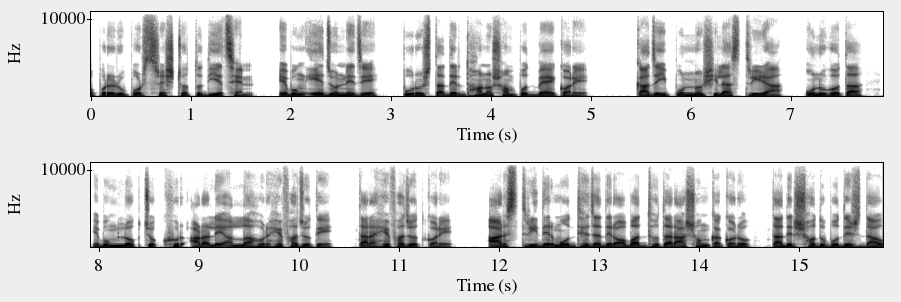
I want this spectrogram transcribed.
অপরের উপর শ্রেষ্ঠত্ব দিয়েছেন, এবং এজন্যে যে পুরুষ তাদের ধনসম্পদ ব্যয় করে। কাজেই পুণ্যশীলা স্ত্রীরা অনুগতা এবং লোকচক্ষুর আড়ালে আল্লাহর হেফাজতে তারা হেফাজত করে। আর স্ত্রীদের মধ্যে যাদের অবাধ্যতার আশঙ্কা করো, তাদের সদুপদেশ দাও,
